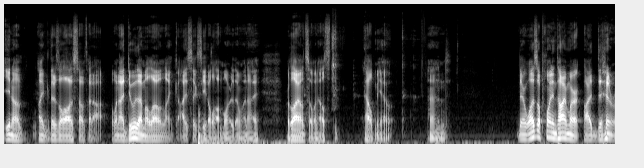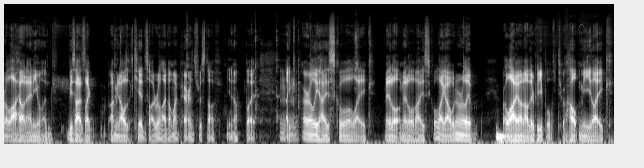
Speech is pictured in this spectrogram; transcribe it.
you know, like there's a lot of stuff that I, when I do them alone, like I succeed a lot more than when I rely on someone else to help me out. And there was a point in time where I didn't rely on anyone besides like I mean I was a kid so I relied on my parents for stuff, you know, but like early high school, like middle middle of high school, like I wouldn't really rely on other people to help me like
